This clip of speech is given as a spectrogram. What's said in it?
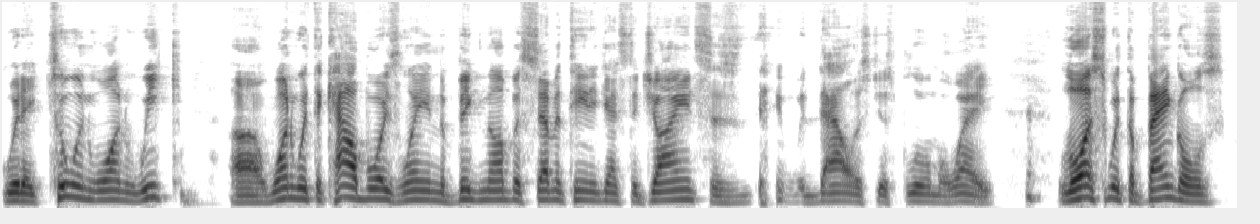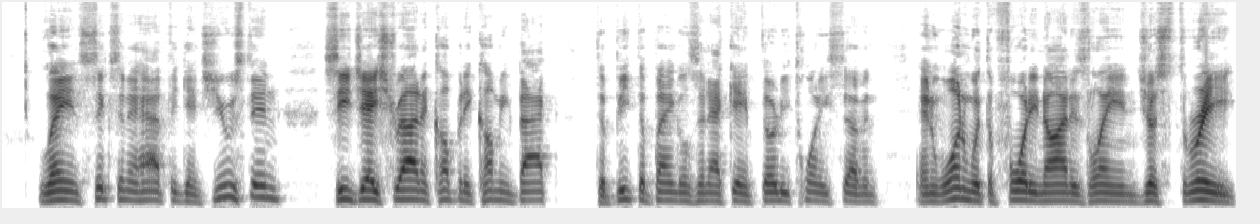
with a two and one week. Uh, one with the Cowboys laying the big number, 17 against the Giants, as with Dallas just blew them away. Lost with the Bengals, laying six and a half against Houston. CJ Stroud and company coming back to beat the Bengals in that game 30 27, and one with the 49ers laying just three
